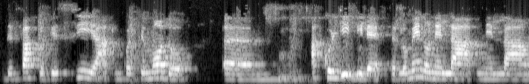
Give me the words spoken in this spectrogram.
del fatto che sia in qualche modo ehm, accoglibile, perlomeno nella, nella,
